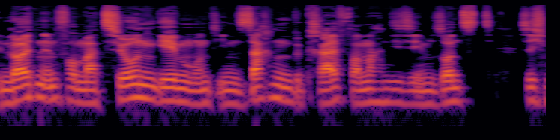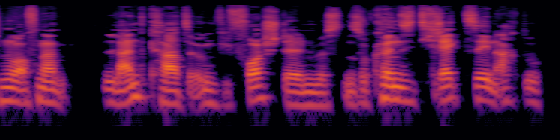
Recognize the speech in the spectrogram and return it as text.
den Leuten Informationen geben und ihnen Sachen begreifbar machen, die sie eben sonst sich nur auf einer Landkarte irgendwie vorstellen müssten. So können sie direkt sehen, ach du,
